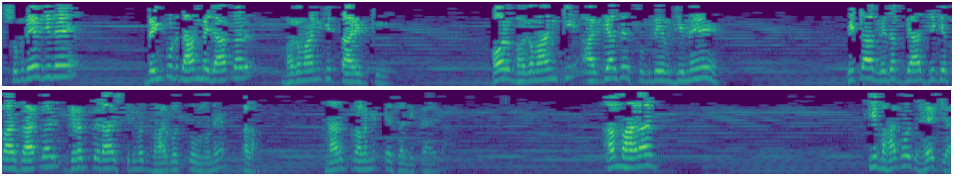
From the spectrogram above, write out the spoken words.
सुखदेव जी ने वेंकुट धाम में जाकर भगवान की तारीफ़ की और भगवान की आज्ञा से सुखदेव जी ने पिता वेद व्यास जी के पास आकर ग्रंथ राज श्रीमद भागवत को उन्होंने पढ़ा। नारद पुराण में ऐसा लिखा है। अब महाराज, ये भागवत है क्या?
